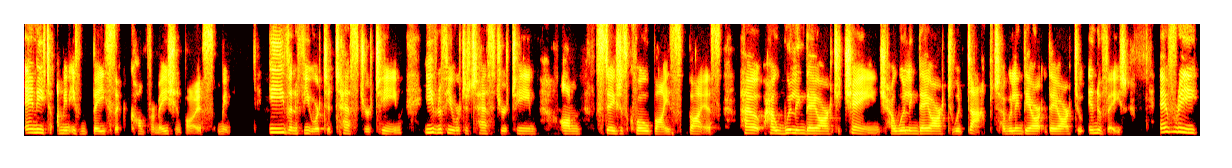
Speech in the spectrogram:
any t- I mean even basic confirmation bias. I mean even if you were to test your team, even if you were to test your team on status quo bias, bias how, how willing they are to change, how willing they are to adapt, how willing they are, they are to innovate. Every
